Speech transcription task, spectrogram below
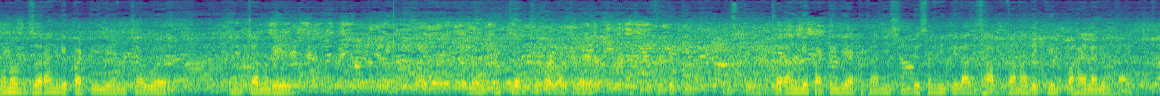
मनोज जरांगे पाटील यांच्यावर यांच्यामध्ये मोठी चर्चा चालू देखील दिसते जरांगे पाटील या ठिकाणी शिंदे समितीला झापताना देखील पाहायला मिळत आहे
